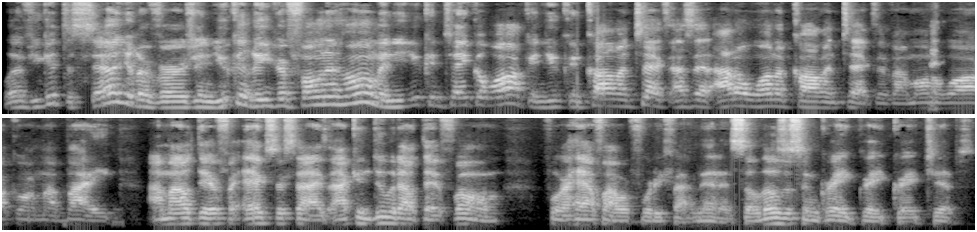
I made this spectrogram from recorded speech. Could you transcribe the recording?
well, if you get the cellular version, you can leave your phone at home and you can take a walk and you can call and text. I said, I don't want to call and text if I'm on a walk or on my bike. I'm out there for exercise. I can do it out that phone for a half hour, 45 minutes. So those are some great, great, great tips.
